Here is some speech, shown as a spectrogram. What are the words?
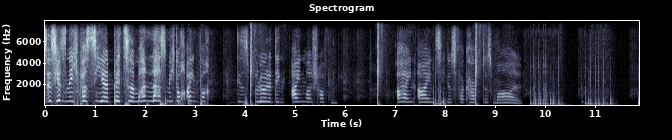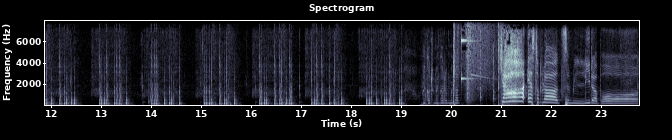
Das ist jetzt nicht passiert. Bitte, Mann, lass mich doch einfach dieses blöde Ding einmal schaffen. Ein einziges verkacktes Mal. Oh mein Gott, oh mein Gott, oh mein Gott. Ja, erster Platz im Leaderboard.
